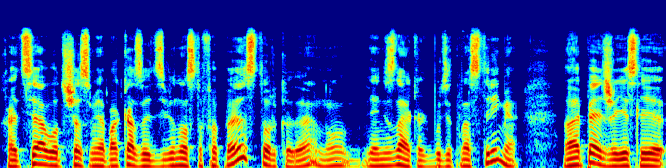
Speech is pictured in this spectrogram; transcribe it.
Хотя вот сейчас у меня показывает 90 FPS только, да, ну, я не знаю, как будет на стриме. Но опять же, если,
